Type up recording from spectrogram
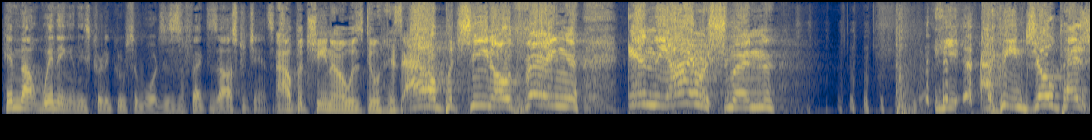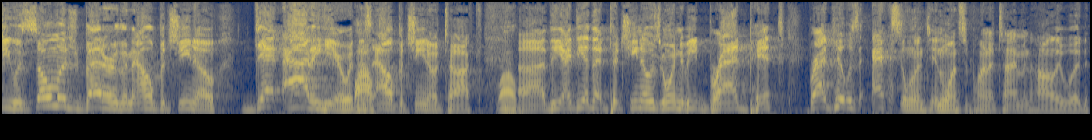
Him not winning in these Critic Groups Awards. Does this affect his Oscar chances? Al Pacino was doing his Al Pacino thing in The Irishman. He, I mean, Joe Pesci was so much better than Al Pacino. Get out of here with Wow. this Al Pacino talk. Wow. Uh, the idea that Pacino is going to beat Brad Pitt. Brad Pitt was excellent in Once Upon a Time in Hollywood.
